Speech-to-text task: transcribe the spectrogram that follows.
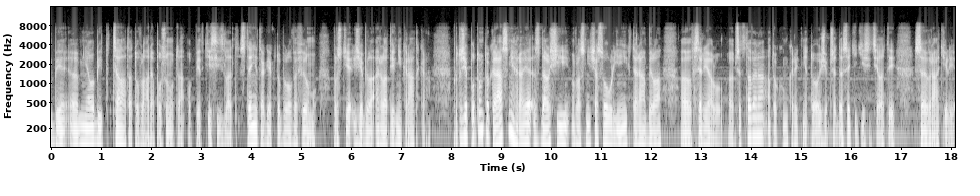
by e, mělo být celá tato vláda posunuta o pět tisíc let, stejně tak, jak to bylo ve filmu. Prostě, že byla relativně krátká. Protože potom to krásně hraje s další vlastně časovou líní, která byla e, v seriálu představena, a to konkrétně to, že před deseti tisíci lety se vrátili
